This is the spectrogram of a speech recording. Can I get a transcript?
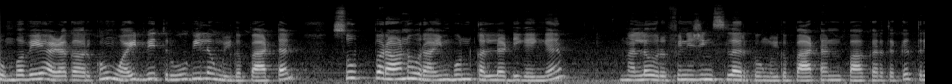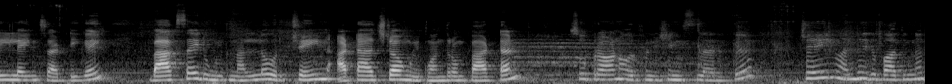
ரொம்பவே அழகாக இருக்கும். ஒயிட் வித் ரூபியில் உங்களுக்கு பேட்டர்ன் சூப்பரான ஒரு ஐம்பொன் கல் அடிகைங்க. நல்ல ஒரு ஃபினிஷிங்ஸில் இருக்குது உங்களுக்கு பேட்டர்ன் பார்க்குறதுக்கு. த்ரீ லைன்ஸ் அடிகை. பேக் சைடு உங்களுக்கு நல்ல ஒரு செயின் அட்டாச்சாக உங்களுக்கு வந்துடும் பேட்டர்ன் சூப்பரான ஒரு ஃபினிஷிங்ஸில் இருக்குது செயின் வந்து இது பார்த்திங்கன்னா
